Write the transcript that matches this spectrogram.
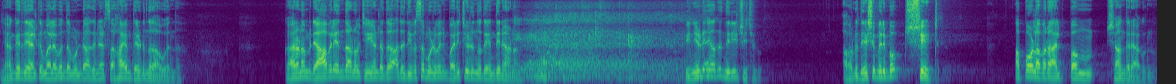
ഞാൻ കരുതി അയാൾക്ക് മലബന്ധമുണ്ട് അതിനാൽ സഹായം തേടുന്നതാവുമെന്ന്. കാരണം രാവിലെ എന്താണോ ചെയ്യേണ്ടത് അത് ദിവസം മുഴുവൻ വലിച്ചിടുന്നത് എന്തിനാണ്? പിന്നീട് ഞാൻ അത് നിരീക്ഷിച്ചു. അവർക്ക് ദേഷ്യം വരുമ്പോൾ ഷേറ്റ് അപ്പോൾ അവർ അല്പം ശാന്തരാകുന്നു.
